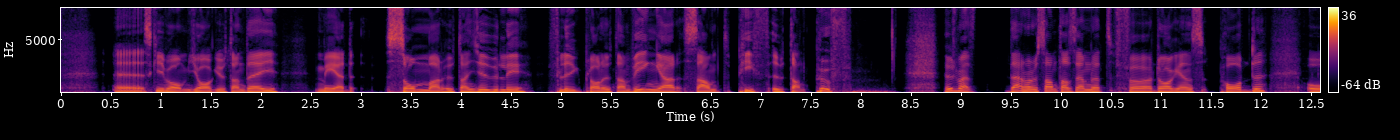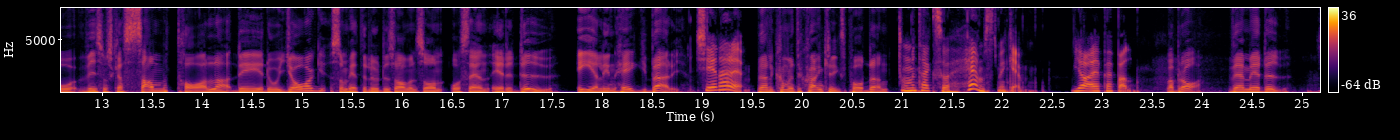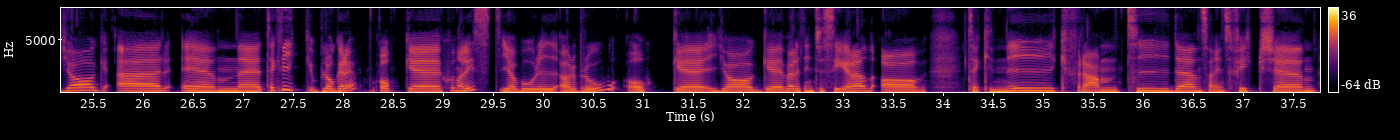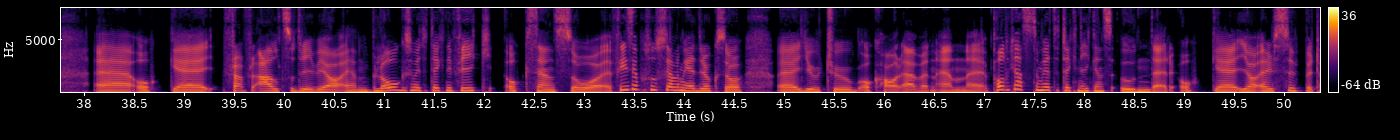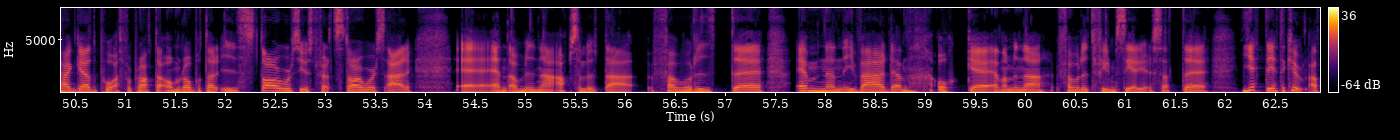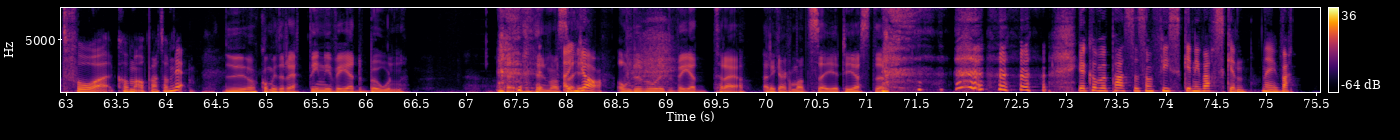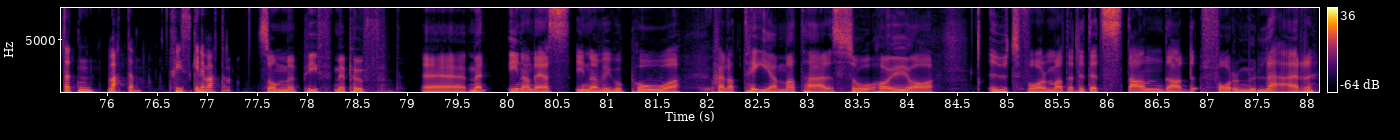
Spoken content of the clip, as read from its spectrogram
eh, skriva om Jag utan dig med Sommar utan juli, Flygplan utan vingar samt Piff utan puff. Hur som helst, där har du samtalsämnet för dagens podd. Och Vi som ska samtala det är då jag som heter Ludde Samuelsson och sen är det du, Elin Häggberg. Tjenare! Välkommen till Stjärnkrigspodden. Men tack så hemskt mycket. Jag är peppad. Vad bra. Vem är du? Jag är en eh, teknikbloggare och eh, journalist. Jag bor i Örebro och Eh, jag är väldigt intresserad av teknik, framtiden, science fiction. Eh, och eh, framför allt så driver jag en blogg som heter Teknifik. Och sen så finns jag på sociala medier också, eh, Youtube och har även en podcast som heter Teknikens under. Och jag är supertaggad på att få prata om robotar i Star Wars just för att Star Wars är en av mina absoluta favoritämnen i världen. Och en av mina favoritfilmserier serier. Så att, eh, jätte, jättekul att få komma och prata om det. Du har kommit rätt in i vedbon. Eh, ja. Om du vore ett vedträ, det kanske man inte säger till gäster. jag kommer passa som fisken i vasken. Nej, vatten. vatten. Fisken i vatten. Som piff med puff. Eh, men innan dess, innan vi går på själva temat här, så har jag utformat ett litet standardformulär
